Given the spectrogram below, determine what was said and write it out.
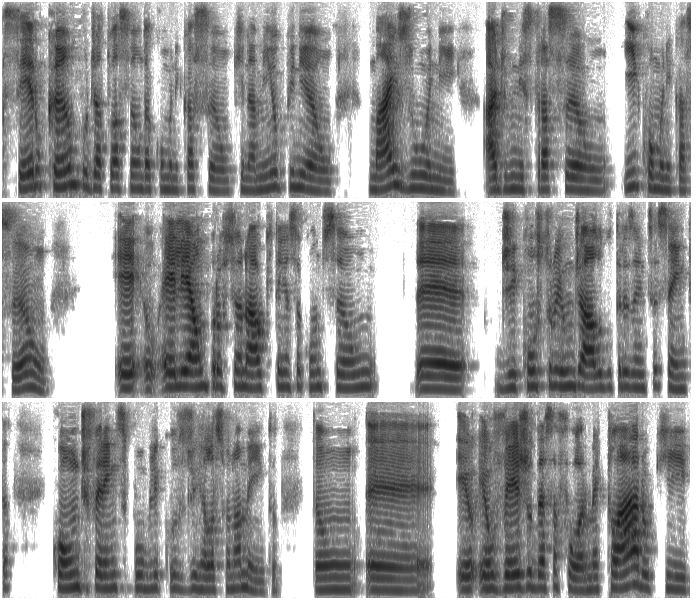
ser o campo de atuação da comunicação, que, na minha opinião, mais une administração e comunicação, ele é um profissional que tem essa condição é, de construir um diálogo 360 com diferentes públicos de relacionamento. Então, é, eu, eu vejo dessa forma. É claro que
